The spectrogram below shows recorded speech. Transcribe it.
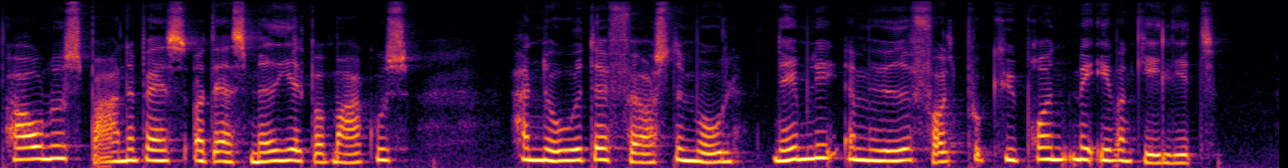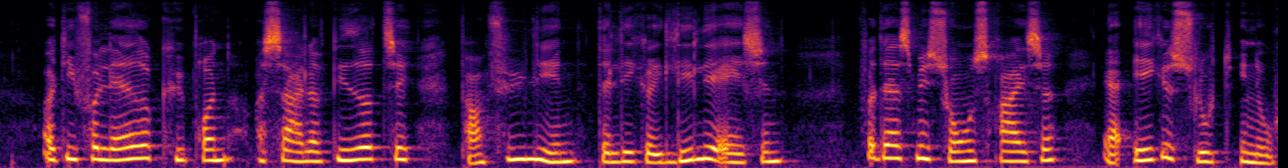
Paulus, Barnabas og deres medhjælper Markus har nået det første mål, nemlig at møde folk på Kybron med evangeliet. Og de forlader Kybron og sejler videre til Pamfylien, der ligger i Lilleasien, for deres missionsrejse er ikke slut endnu.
